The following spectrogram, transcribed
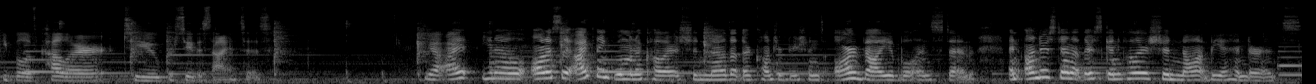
people of color to pursue the sciences. Yeah, I, you know, honestly, I think women of color should know that their contributions are valuable in STEM and understand that their skin color should not be a hindrance.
